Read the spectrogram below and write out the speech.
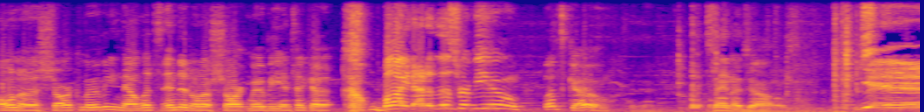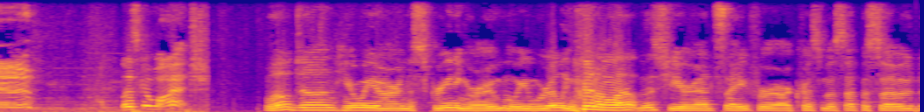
on a shark movie. Now let's end it on a shark movie and take a bite out of this review. Let's go. Santa Jaws. Yeah! Let's go watch. Well, John, here we are in the screening room. We really went all out this year, I'd say, for our Christmas episode.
